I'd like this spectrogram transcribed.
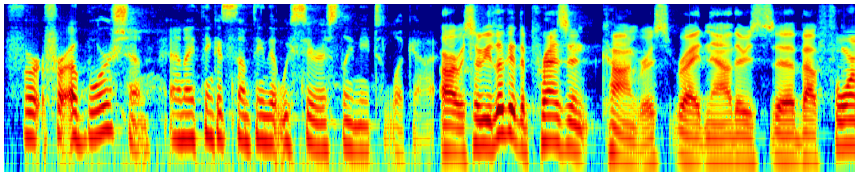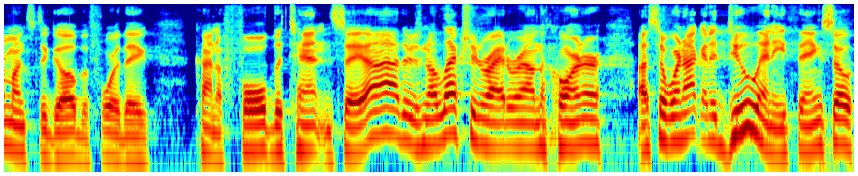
for, for abortion. And I think it's something that we seriously need to look at. All right, so you look at the present Congress right now. There's uh, about four months to go before they kind of fold the tent and say, ah, there's an election right around the corner, uh, so we're not going to do anything. So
